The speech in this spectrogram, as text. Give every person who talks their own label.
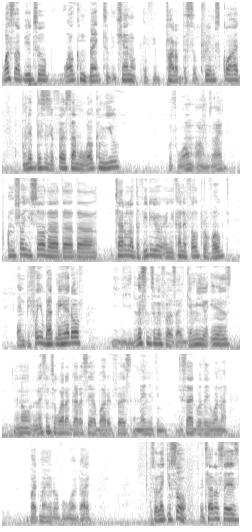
Speaker 1: What's up, YouTube? Welcome back to the channel. If you're part of the Supreme Squad, and if this is your first time, we welcome you with warm arms, right? I'm sure you saw the, the, the title of the video and you kind of felt provoked. And before you bat my head off, listen to me first. Right? Give me your ears, you know, listen to what I gotta say about it first, and then you can decide whether you wanna bite my head off or what, right? So like you saw, the title says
